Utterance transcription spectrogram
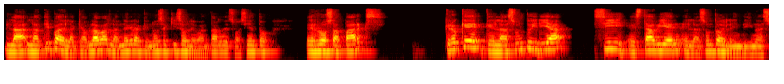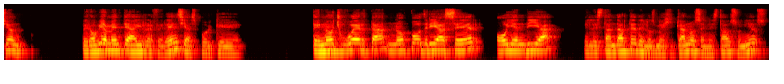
la, la tipa de la que hablabas, la negra que no se quiso levantar de su asiento, es Rosa Parks. Creo que, que el asunto iría, sí, está bien el asunto de la indignación, pero obviamente hay referencias porque Tenoch Huerta no podría ser hoy en día el estandarte de los mexicanos en Estados Unidos,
